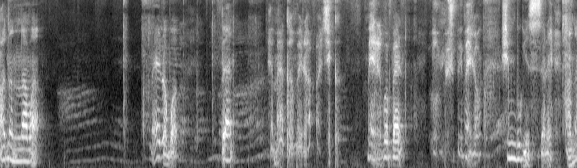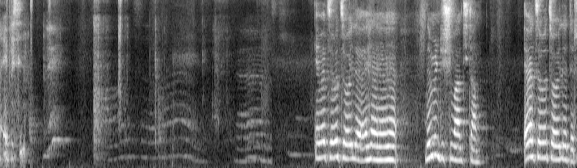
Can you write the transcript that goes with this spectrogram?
Ananın ama. Merhaba. Ben hemen kamera açık. Merhaba ben ölmüş bir melon. Şimdi bugün sizlere ana ebesin. Evet evet öyle. Değil mi düşman Titan? Evet evet öyledir.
